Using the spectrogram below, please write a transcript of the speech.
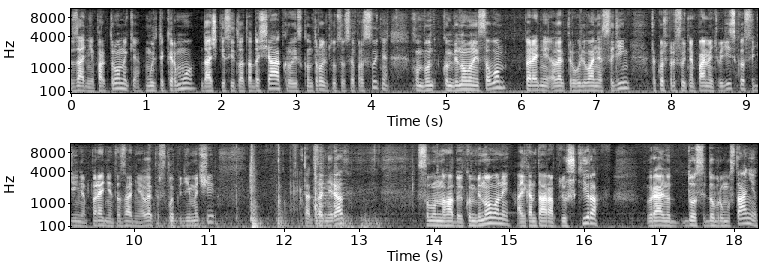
задні парктроники, мультикермо, датчики світла та доща, круїз-контроль, тут це все присутнє. Комбінований салон, переднє електрорегулювання сидінь, також присутня пам'ять водійського сидіння, передні та задні електросклопідіймачі. Так, задній ряд. Салон нагадую комбінований, алькантара плюс шкіра. В реально досить доброму стані.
